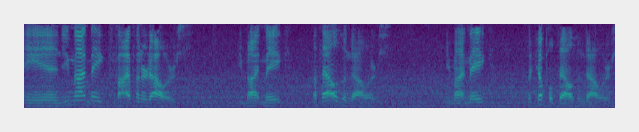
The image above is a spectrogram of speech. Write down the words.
and you might make $500. You might make $1,000. You might make a couple thousand dollars,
